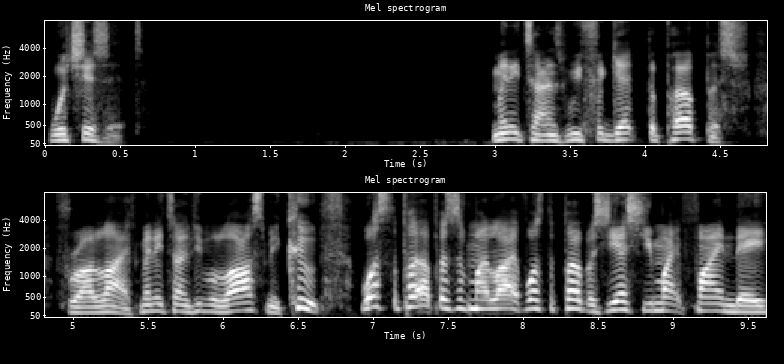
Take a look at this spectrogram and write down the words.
Which is it? Many times we forget the purpose for our life. Many times people ask me, Kute, what's the purpose of my life? What's the purpose? Yes, you might find a,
